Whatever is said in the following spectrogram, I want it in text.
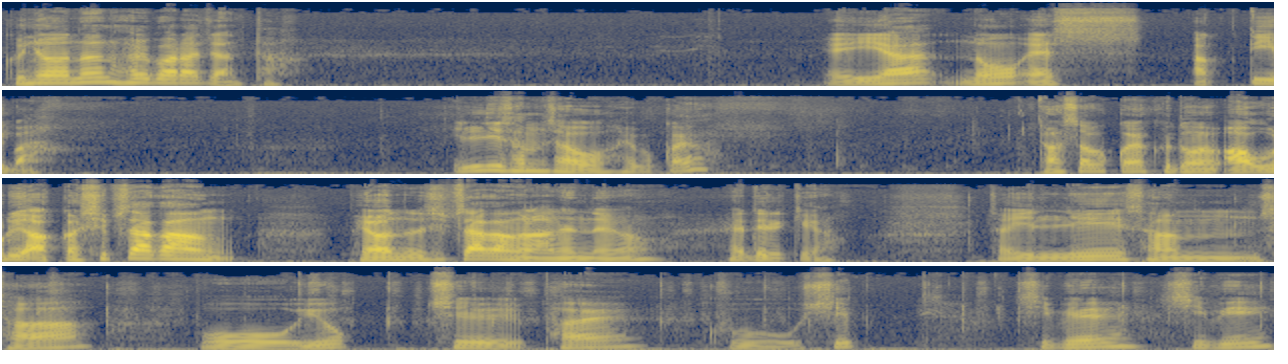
그녀는 활발하지 않다. Ella no es activa. 1, 2, 3, 4, 5 해볼까요? 다 써볼까요? 그동안, 아, 우리 아까 14강 배웠는데 14강을 안 했네요. 해드릴게요. 자, 1, 2, 3, 4, 5, 6, 7, 8, 9, 10, 11, 12,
